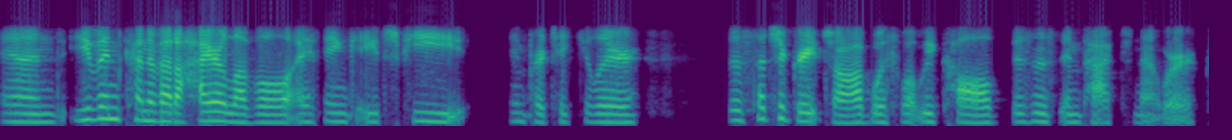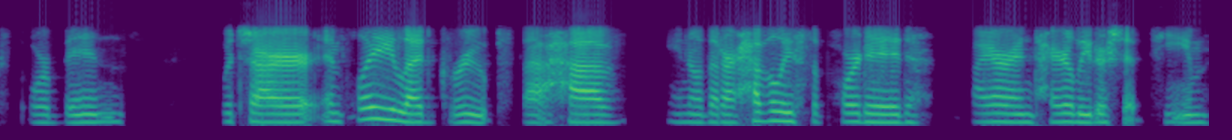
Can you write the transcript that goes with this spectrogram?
And even kind of at a higher level, I think HP in particular does such a great job with what we call business impact networks or BINs, which are employee-led groups that have, you know, that are heavily supported by our entire leadership team.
